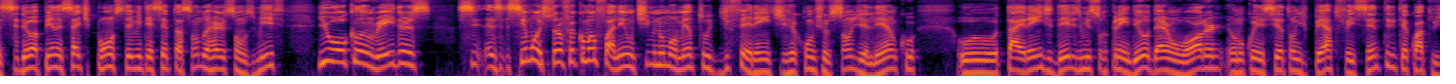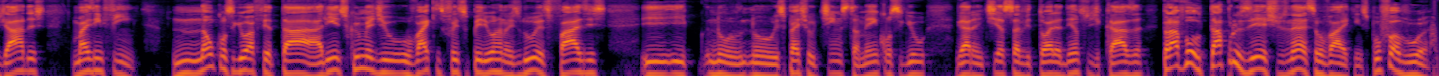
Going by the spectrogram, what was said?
se deu apenas 7 pontos, teve interceptação do Harrison Smith. E o Oakland Raiders se, eh, se, mostrou, foi como eu falei, um time num momento diferente de reconstrução de elenco. O Tyrande deles me surpreendeu, o Darren Waller, eu não conhecia tão de perto, fez 134 jardas, mas enfim, não conseguiu afetar a linha de scrimmage. O Vikings foi superior nas duas fases e, e no, no, Special Teams também conseguiu garantir essa vitória dentro de casa para voltar para os eixos, né, seu Vikings? Por favor.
